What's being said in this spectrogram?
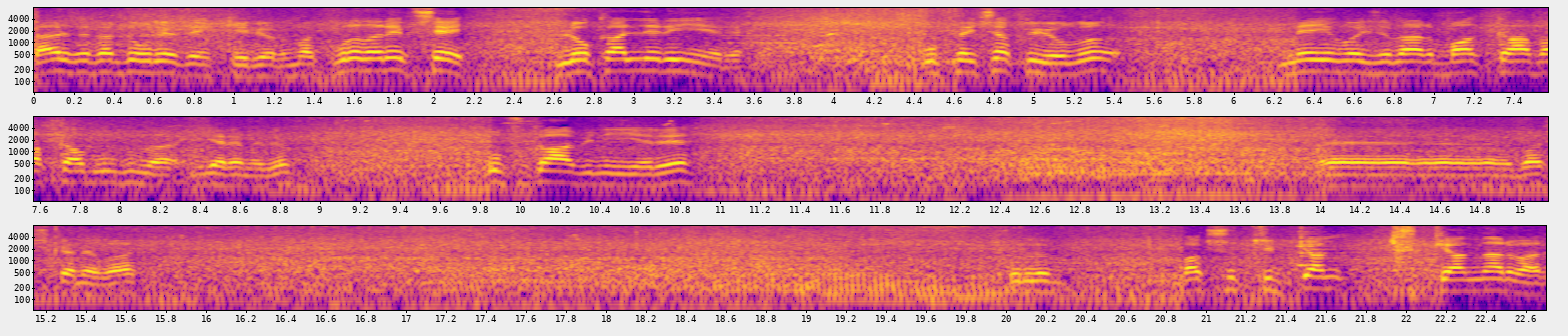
her seferde oraya denk geliyorum. Bak buralar hep şey, lokallerin yeri. Bu Peçatı yolu, meyvacılar, bakkal, bakkal buldum da gelemedim. Ufuk abinin yeri. Ee, başka ne var? Şurada bak şu dükkan dükkanlar var.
